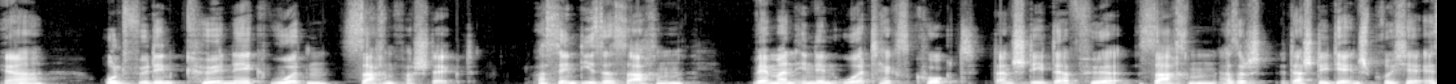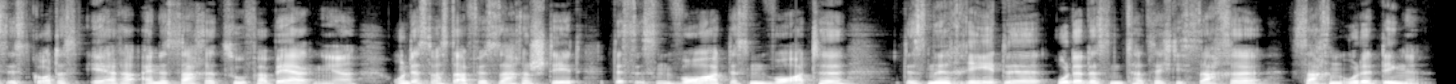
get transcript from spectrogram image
ja, und für den König wurden Sachen versteckt. Was sind diese Sachen? Wenn man in den Urtext guckt, dann steht da für Sachen, also da steht ja in Sprüche, es ist Gottes Ehre, eine Sache zu verbergen, ja. Und das, was da für Sache steht, das ist ein Wort, das sind Worte, das ist eine Rede oder das sind tatsächlich Sache, Sachen oder Dinge.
